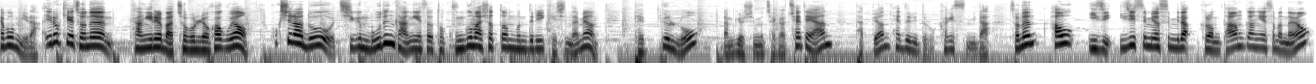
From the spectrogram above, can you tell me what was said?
해봅니다. 이렇게 저는 강의를 마쳐보려고 하고요. 혹시라도 지금 모든 강의에서 더 궁금하셨던 분들이 계신다면 댓글로 남겨주시면 제가 최대한 답변해드리도록 하겠습니다. 저는 하우 이지 이지쌤이었습니다. 그럼 다음 강의에서 만나요.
